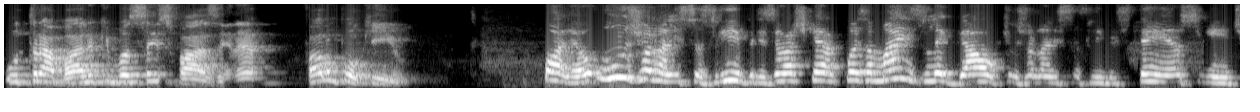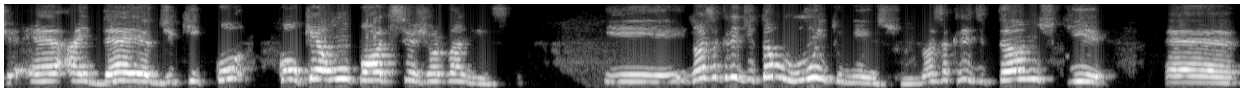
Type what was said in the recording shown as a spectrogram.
o trabalho que vocês fazem, né? Fala um pouquinho. Olha, os jornalistas livres, eu acho que a coisa mais legal que os jornalistas livres têm é o seguinte: é a ideia de que qualquer um pode ser jornalista. E nós acreditamos muito nisso. Nós acreditamos que é,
